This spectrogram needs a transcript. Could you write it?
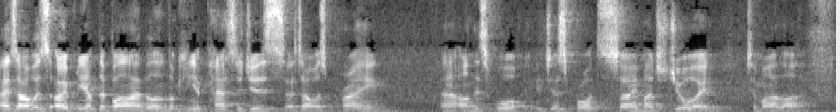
as I was opening up the Bible and looking at passages as I was praying uh, on this walk, it just brought so much joy to my life.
